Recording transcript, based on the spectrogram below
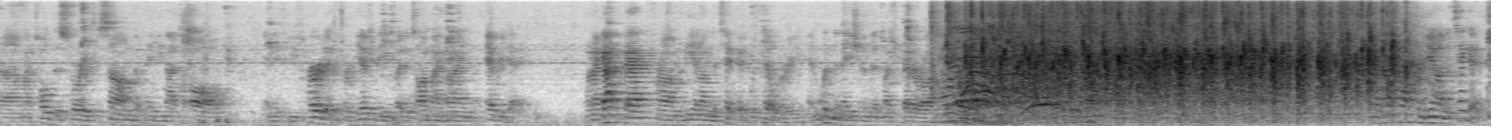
Um, I've told this story to some, but maybe not to all. And if you've heard it, forgive me, but it's on my mind every day. When I got back from being on the ticket with Hillary, and wouldn't the nation have been much better off? I got back from being on the ticket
